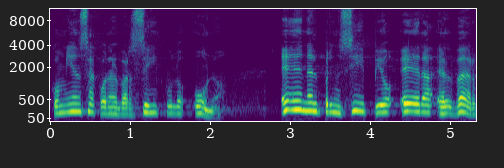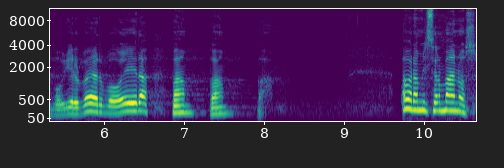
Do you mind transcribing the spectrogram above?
comienza con el versículo 1. En el principio era el verbo y el verbo era pam, pam, pam. Ahora, mis hermanos,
